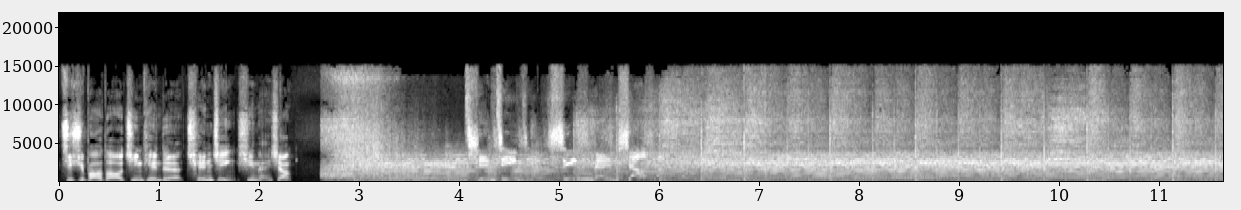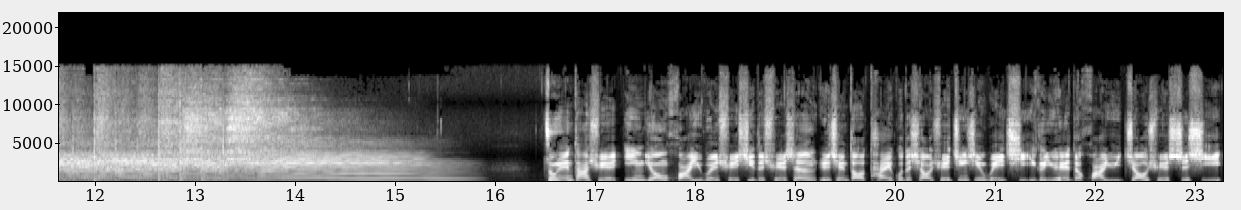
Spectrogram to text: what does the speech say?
继续报道今天的前进新南向。前进新南向。中原大学应用华语文学系的学生日前到泰国的小学进行为期一个月的华语教学实习。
